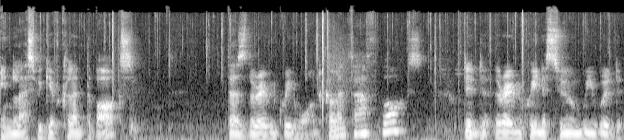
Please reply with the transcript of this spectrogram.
unless we give Kalenth the box, does the Raven Queen want Kalenth to have the box? Did the Raven Queen assume we would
